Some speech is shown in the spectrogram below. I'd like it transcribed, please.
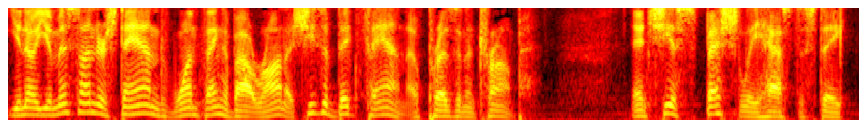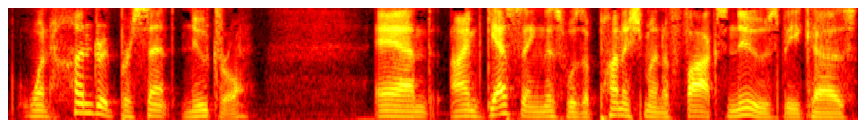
you know, you misunderstand one thing about Ronna. She's a big fan of President Trump, and she especially has to stay 100% neutral. And I'm guessing this was a punishment of Fox News because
